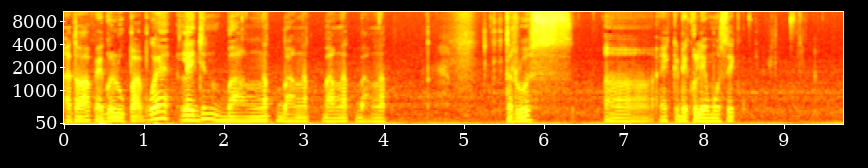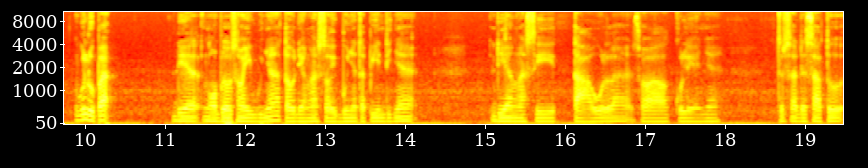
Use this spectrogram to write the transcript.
atau apa ya gue lupa. Pokoknya legend banget banget banget banget. Terus uh, eh dia kuliah musik gue lupa dia ngobrol sama ibunya atau dia ngasih tau ibunya tapi intinya dia ngasih tahu lah soal kuliahnya. Terus ada satu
